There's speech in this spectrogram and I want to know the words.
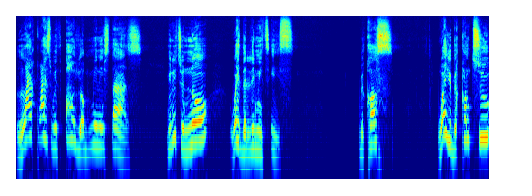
Likewise with all your ministers, you need to know where the limit is. Because when you become too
